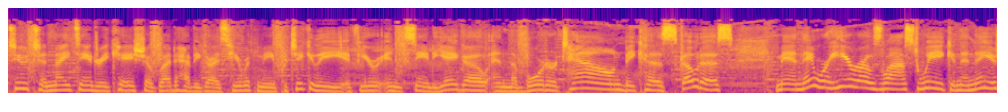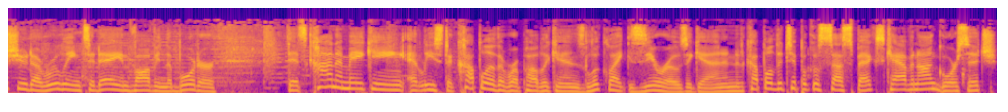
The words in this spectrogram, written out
to tonight's Andrea Kaye Show. Glad to have you guys here with me, particularly if you're in San Diego and the border town, because SCOTUS, man, they were heroes last week, and then they issued a ruling today involving the border that's kind of making at least a couple of the Republicans look like zeros again, and a couple of the typical suspects, Kavanaugh and Gorsuch,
